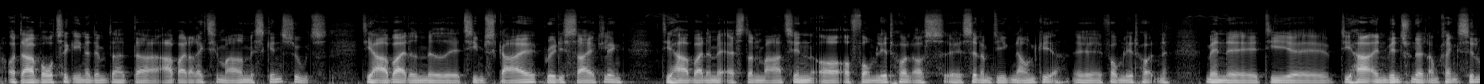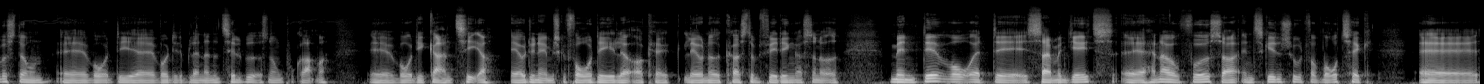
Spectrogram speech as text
og der er Vortec en af dem, der, der arbejder rigtig meget med skinsuits. De har arbejdet med uh, Team Sky, British Cycling, de har arbejdet med Aston Martin og, og Formel 1-hold også, uh, selvom de ikke navngiver uh, Formel 1-holdene. Men uh, de, uh, de har en vindtunnel omkring Silverstone, uh, hvor, de, uh, hvor de blandt andet tilbyder sådan nogle programmer, uh, hvor de garanterer aerodynamiske fordele og kan lave noget custom fitting og sådan noget. Men det, hvor at, uh, Simon Yates, uh, han har jo fået så en skinsuit fra Vortec, øh,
